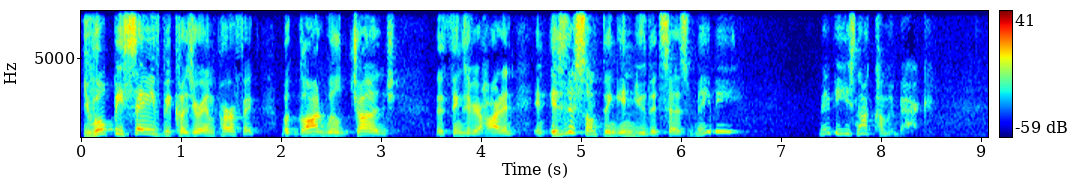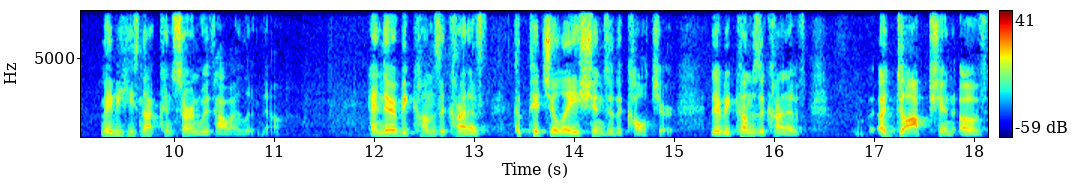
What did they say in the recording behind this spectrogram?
You won't be saved because you're imperfect, but God will judge the things of your heart. And, and is there something in you that says, maybe, maybe he's not coming back? Maybe he's not concerned with how I live now. And there becomes a kind of capitulation to the culture. There becomes a kind of adoption of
